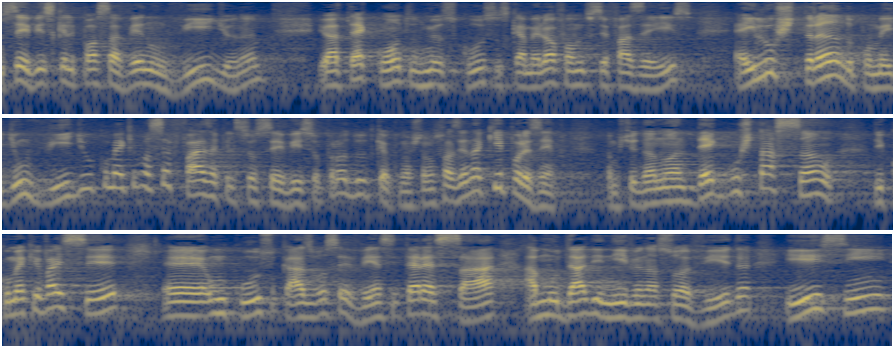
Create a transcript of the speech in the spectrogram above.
serviço que ele possa ver num vídeo, né? Eu até conto nos meus cursos que a melhor forma de você fazer isso é ilustrando por meio de um vídeo como é que você faz aquele seu serviço ou produto, que é o que nós estamos fazendo aqui, por exemplo. Estamos te dando uma degustação de como é que vai ser é, um curso, caso você venha se interessar a mudar de nível na sua vida e sim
